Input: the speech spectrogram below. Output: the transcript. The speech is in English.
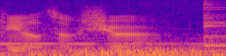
feel so sure.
